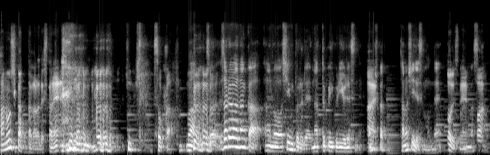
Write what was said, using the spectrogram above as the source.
楽しかったからですかね。そうか。まあそ、それはなんかあのシンプルで納得いく理由ですね。楽しか楽しいですもんね。そうですね。まあ、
